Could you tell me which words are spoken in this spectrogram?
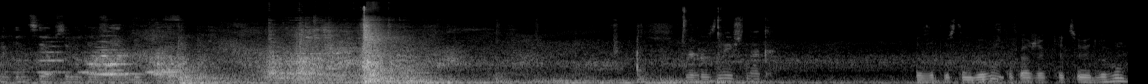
На кінці абсолютно в фарбі. Вигрузний шнек. Запустимо двигун, покажу як працює двигун.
